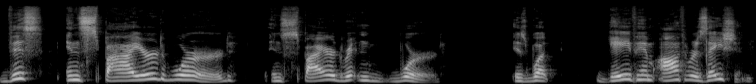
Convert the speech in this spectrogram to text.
This inspired word, inspired written word, is what gave him authorization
